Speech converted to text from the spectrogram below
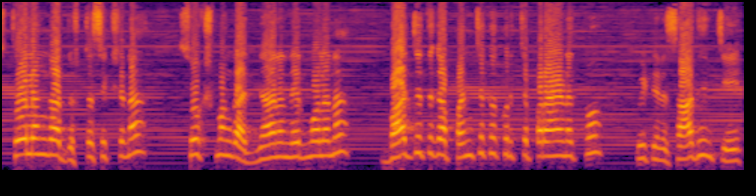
స్థూలంగా దుష్ట శిక్షణ సూక్ష్మంగా జ్ఞాన నిర్మూలన బాధ్యతగా పంచక కృత్య పరాయణత్వం వీటిని సాధించి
